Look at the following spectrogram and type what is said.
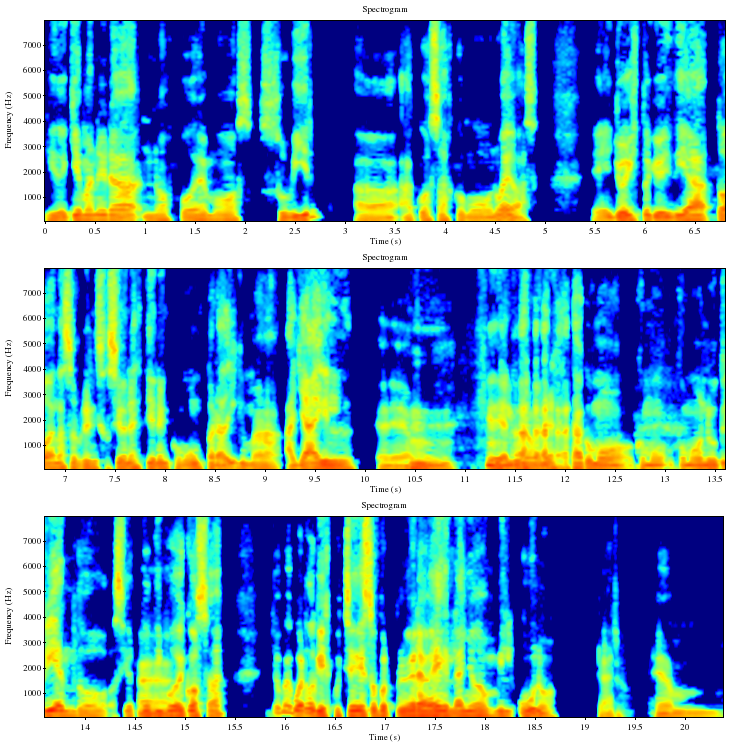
y de qué manera nos podemos subir a, cosas como nuevas. Eh, yo he visto que hoy día todas las organizaciones tienen como un paradigma agile, eh, mm. que de alguna manera está como, como, como nutriendo cierto tipo de ah. cosas. Yo me acuerdo que escuché eso por primera vez en el año 2001. Claro. Em,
